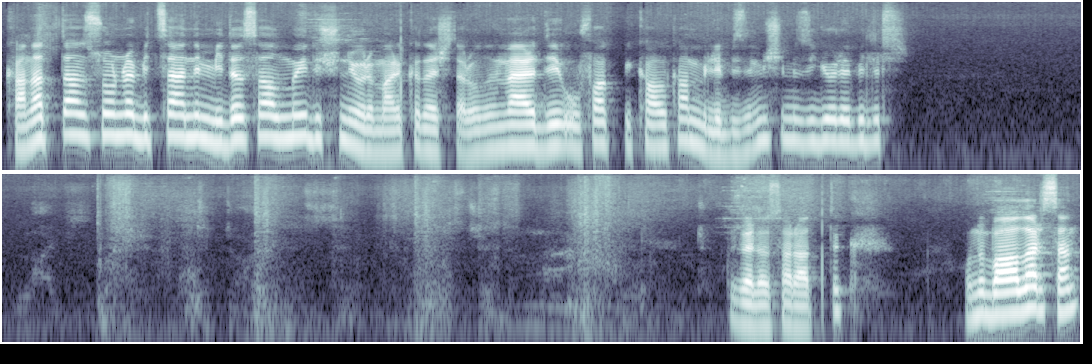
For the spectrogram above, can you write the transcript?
Kanattan sonra bir tane Midas almayı düşünüyorum arkadaşlar. Onun verdiği ufak bir kalkan bile bizim işimizi görebilir. Çok güzel hasar attık. Onu bağlarsan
